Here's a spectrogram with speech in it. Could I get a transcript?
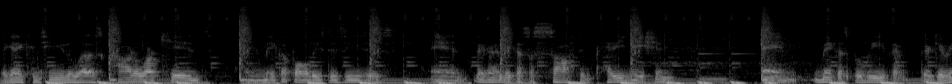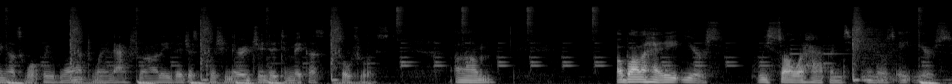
They're going to continue to let us coddle our kids and make up all these diseases. And they're going to make us a soft and petty nation and make us believe that they're giving us what we want when in actuality they're just pushing their agenda to make us socialist. Um, Obama had eight years. We saw what happened in those eight years.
